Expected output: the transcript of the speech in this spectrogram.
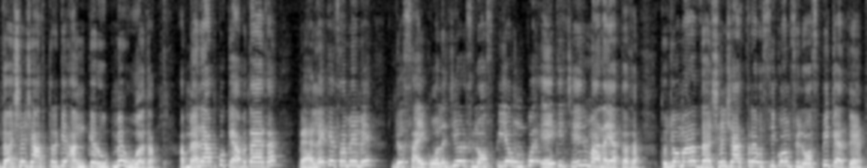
दर्शन शास्त्र के अंग के रूप में हुआ था? अब मैंने आपको क्या बताया था? पहले के समय में जो साइकोलॉजी और फिलोसफी है, उनको एक ही चीज़ माना जाता था। तो जो हमारा दर्शन शास्त्र है, उसी को हम फिलोसफी कहते हैं।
